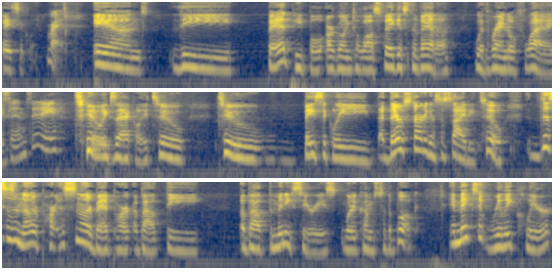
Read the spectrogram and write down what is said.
basically. Right. And the bad people are going to Las Vegas, Nevada, with Randall Flagg Sin City. to exactly to to basically they're starting a society too. This is another part. This is another bad part about the about the miniseries when it comes to the book. It makes it really clear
